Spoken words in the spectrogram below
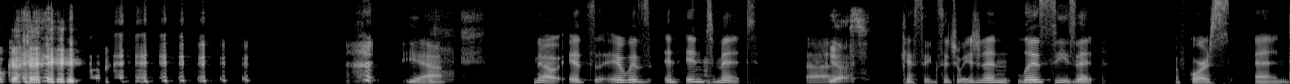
okay yeah. No, it's it was an intimate uh yes kissing situation and Liz sees it, of course, and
